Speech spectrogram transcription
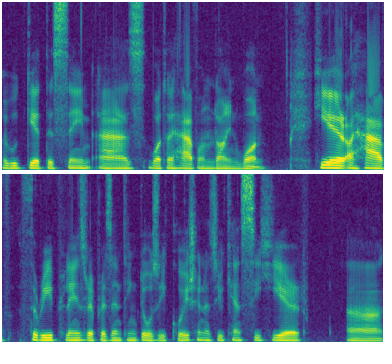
I would get the same as what I have on line 1 here I have three planes representing those equations as you can see here uh,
